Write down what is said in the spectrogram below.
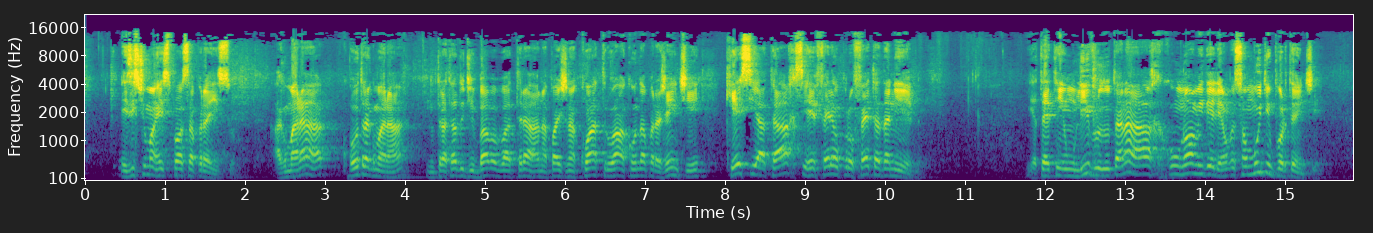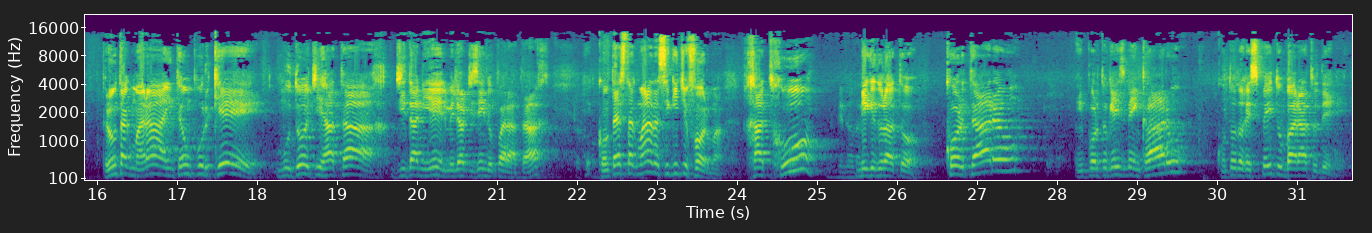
existe uma resposta para isso. A Gmará, outra Gmará, no Tratado de Baba Batra, na página 4a, conta para gente que esse Atar se refere ao profeta Daniel. E até tem um livro do Tanakh com o nome dele, é uma pessoa muito importante. Pergunta Agmará, então por que mudou de Atar, de Daniel, melhor dizendo, para Atar? Contesta Agmará da seguinte forma: Hathu Migdulato. Cortaram, em português bem claro, com todo respeito, o barato dele.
